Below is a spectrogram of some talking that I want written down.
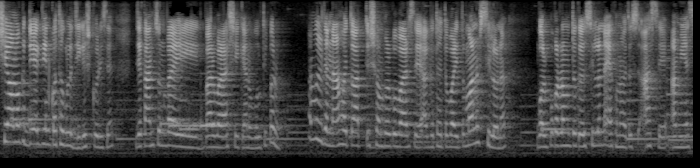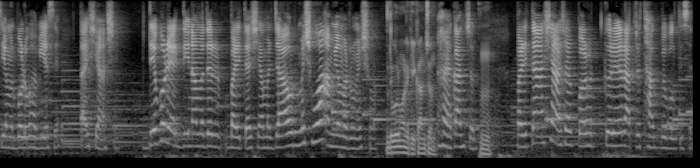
সে আমাকে দু একদিন কথাগুলো জিজ্ঞেস করেছে যে কাঞ্চন ভাই বারবার আসে কেন বলতে পারো? আমি বলি যে না হয়তো আত্মীয় সম্পর্ক বাড়ছে আগে তো হয়তো বাড়িতে মানুষ ছিল না গল্প করার মতো কেউ ছিল না এখন হয়তো আসে আমি আসি আমার বড় ভাবি আছে তাই সে আসে। দেবর একদিন আমাদের বাড়িতে আসে আমার যাও রুমে শোয়া আমি আমার রুমে শোয়া। দেবর মানে কি কাঞ্চন? হ্যাঁ কাঞ্চন। বাড়িতে আসে আসার পর করে রাত্রে থাকবে বলতেছে।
